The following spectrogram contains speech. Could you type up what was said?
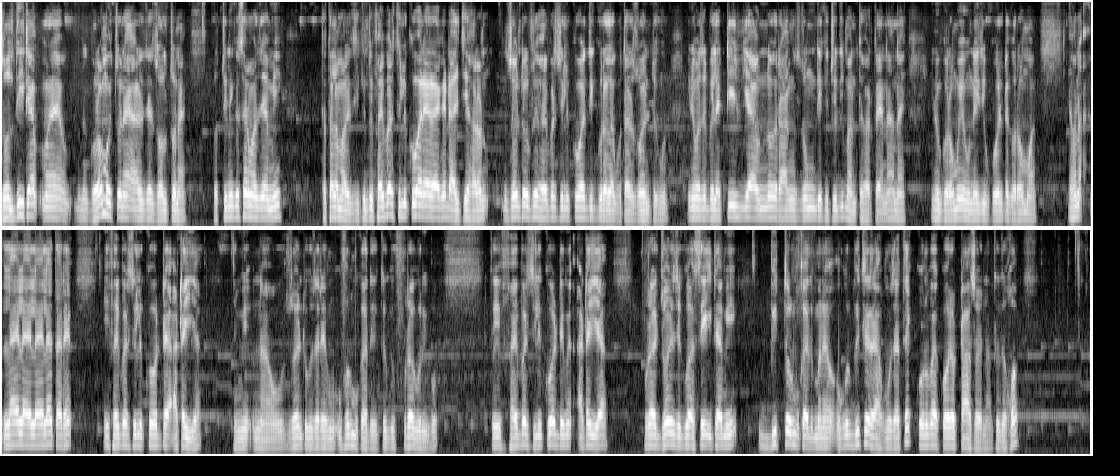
জলদি এটা মানে মানে গরম হইতো না আর যে জ্বলতো না তো তিন কেসার মাঝে আমি তাতালা মারি দিছি কিন্তু ফাইবার সিলিক কভার এর আগে ডালছি কারণ জয়েন্টের উপরে ফাইবার সিলিক কভার দিয়ে ঘুরা লাগবো তার জয়েন্ট গুণ এর মাঝে বেলা টিপ ইয়া, অন্য রাং রং দিয়ে কিছু দিয়ে মানতে পারতে না না ইনো গরম হয়ে উনাই যাব কোয়েলটা গরম হয়। এখন লাই লাই লাই লাই তারে এই ফাইবার সিলিক কভারটা আটাইয়া। আমি না, ও জয়েন্ট গুজারে উপর মুখা দিই তো ফুরা ঘুরিব তো এই ফাইবার সিলিক কভারটা আমি আটাইয়া পুরা জয়েন্ট যেগুলো আছে এটা আমি বৃত্তর মুখা মানে ওগুর ভিতরে রাখব যাতে কোনোবা কয়েল টাচ হয় না। তো দেখো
